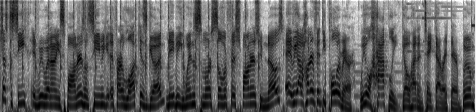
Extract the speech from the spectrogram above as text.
just to see if we win any spawners. Let's see if our luck is good. Maybe win some more silverfish spawners. Who knows? Hey, we got 150 polar bear. We will happily go ahead and take that right there. Boom.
